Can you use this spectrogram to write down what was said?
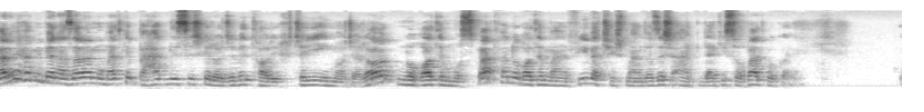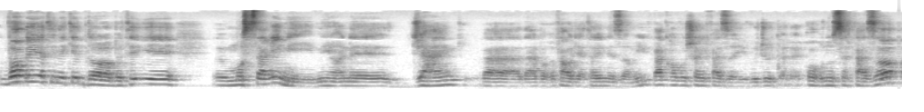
برای همین به نظرم اومد که بعد نیستش که راجع به تاریخچه این ماجرا نقاط مثبت و نقاط منفی و چشم اندازش اندکی صحبت بکنیم. واقعیت اینه که رابطه مستقیمی میان جنگ و در واقع فعالیت های نظامی و کاوش های فضایی وجود داره. ققنوس فضا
